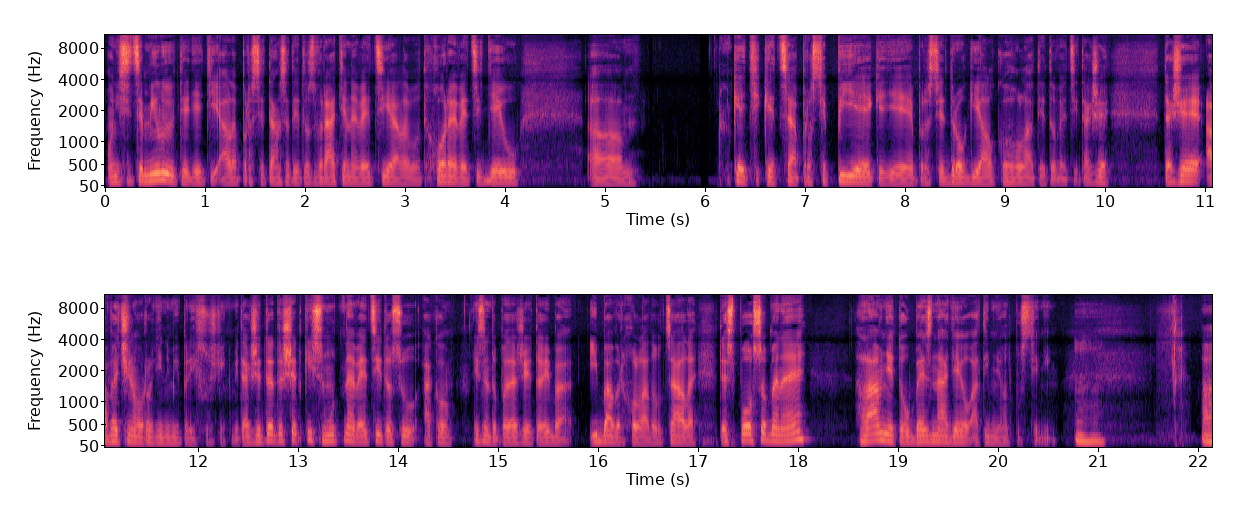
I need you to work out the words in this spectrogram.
Oni síce milujú tie deti, ale proste tam sa tieto zvrátené veci alebo choré veci dejú. Um, keď, keď sa proste pije, keď je proste drogy, alkohol a tieto veci. Takže, takže a väčšinou rodinnými príslušníkmi. Takže to všetky smutné veci, to sú ako, nechcem to povedať, že je to iba, iba vrchol ľadovca, ale to je spôsobené hlavne tou beznádejou a tým neodpustením. Uh-huh. A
